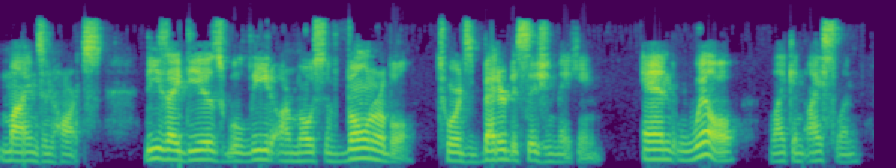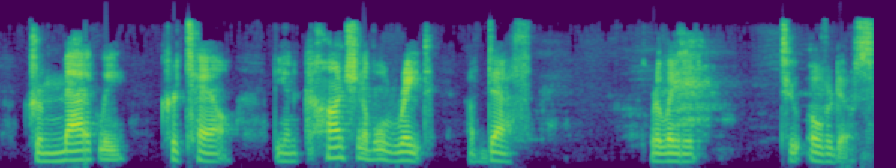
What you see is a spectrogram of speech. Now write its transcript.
minds and hearts. These ideas will lead our most vulnerable towards better decision making and will, like in Iceland, dramatically curtail the unconscionable rate of death related to overdose.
